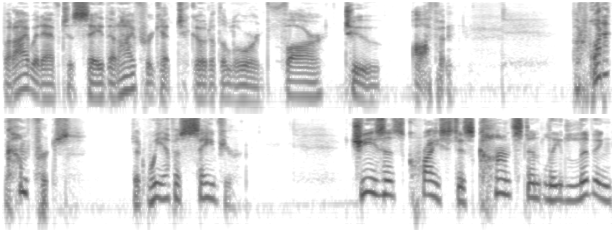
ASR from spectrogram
but I would have to say that I forget to go to the Lord far too often. But what a comfort that we have a Savior. Jesus Christ is constantly living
